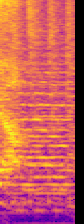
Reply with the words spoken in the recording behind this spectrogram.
knockout.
